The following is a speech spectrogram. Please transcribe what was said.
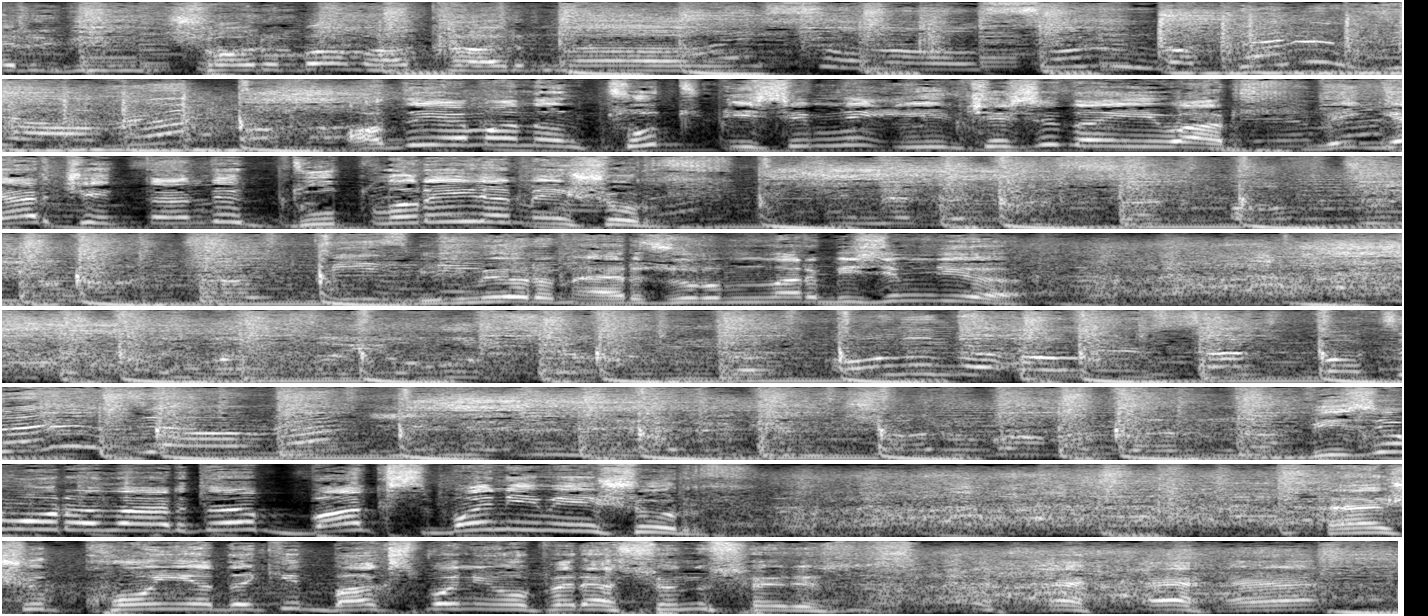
her gün çorba makarna? Ay son olsun bakarız yavrum. Adıyaman'ın Tut isimli ilçesi dahi var ve gerçekten de dutlarıyla meşhur. Bilmiyorum Erzurumlular bizim diyor. Bizim oralarda Bugs Bunny meşhur. Ha şu Konya'daki Bugs Bunny operasyonunu söylüyorsunuz.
